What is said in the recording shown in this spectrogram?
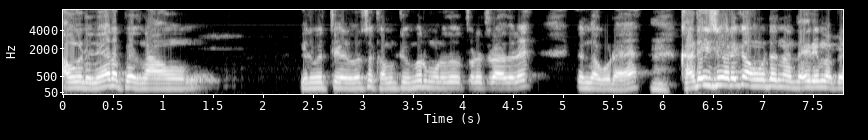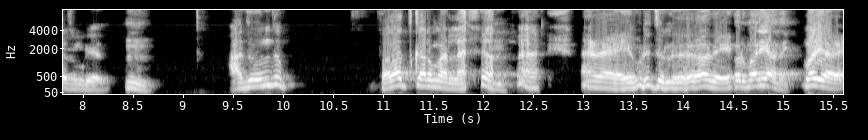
அவங்கள்ட்ட நேராக பேச நான் இருபத்தி ஏழு வருஷம் கமிட்டி மெம்பர் மூணு தொழிற்சாலையில் இருந்தால் கூட ம். கடைசி வரைக்கும் அவங்ககிட்ட நான் தைரியமாக பேச முடியாது. அது வந்து பலாத்காரமா இல்லை. எப்படி சொல்லுது அதாவது ஒரு மரியாதை. மரியாதை.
